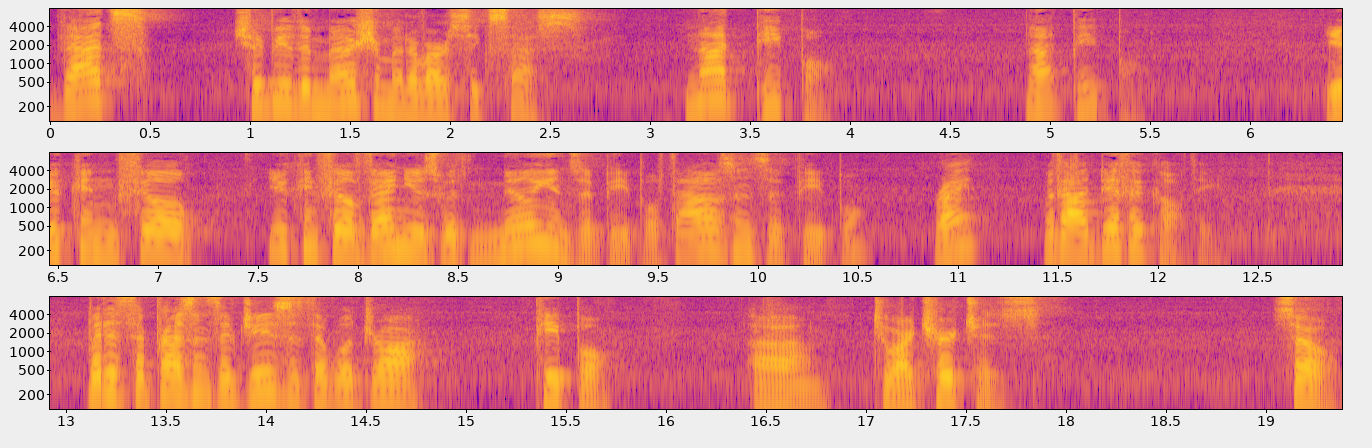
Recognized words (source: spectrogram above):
That should be the measurement of our success, not people not people. You can fill you can fill venues with millions of people, thousands of people, right? Without difficulty. But it's the presence of Jesus that will draw people um, to our churches. So,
